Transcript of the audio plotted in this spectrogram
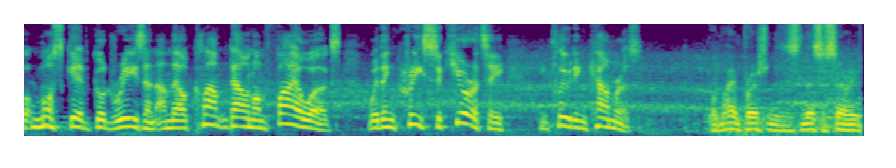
but must give good reason, and they'll clamp down on fireworks with increased security, including cameras. Well, my impression is it's necessary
